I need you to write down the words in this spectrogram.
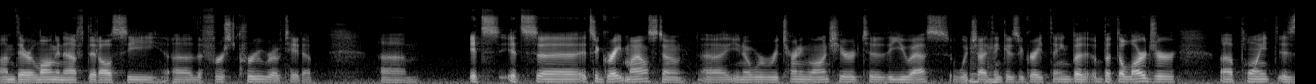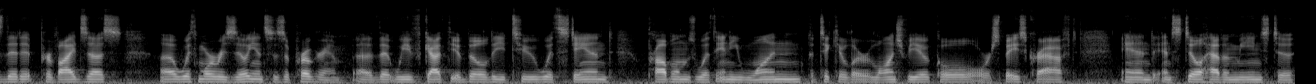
I'm there long enough that I'll see uh, the first crew rotate up. Um, it's it's uh, it's a great milestone. Uh, you know, we're returning launch here to the U.S., which I think is a great thing. But but the larger uh, point is that it provides us uh, with more resilience as a program. Uh, that we've got the ability to withstand problems with any one particular launch vehicle or spacecraft, and and still have a means to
